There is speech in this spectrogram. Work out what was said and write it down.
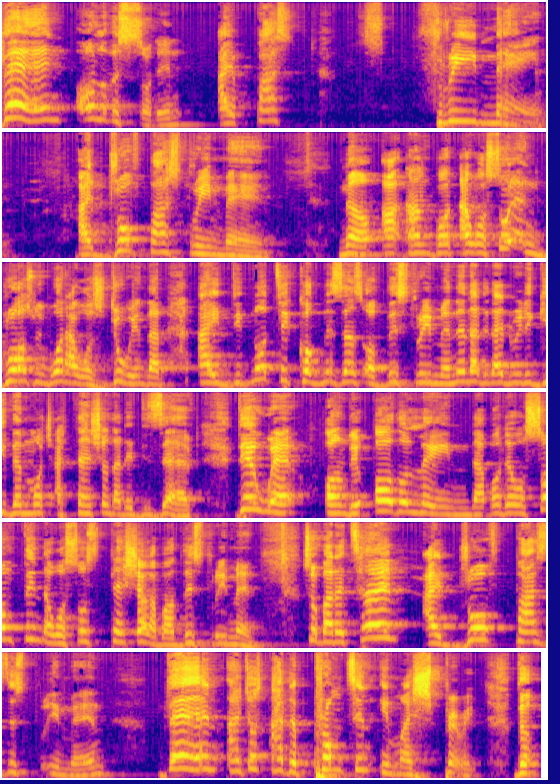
Then all of a sudden, I passed three men. I drove past three men. Now, I, and but I was so engrossed with what I was doing that I did not take cognizance of these three men. Neither did I really give them much attention that they deserved. They were on the other lane, that, but there was something that was so special about these three men. So by the time I drove past these three men, then I just had a prompting in my spirit. The,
